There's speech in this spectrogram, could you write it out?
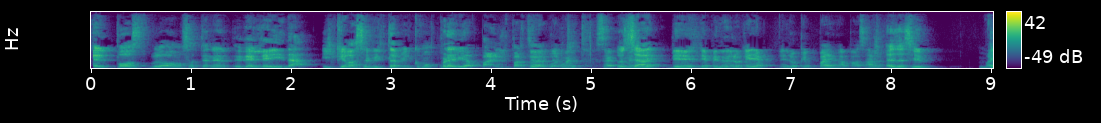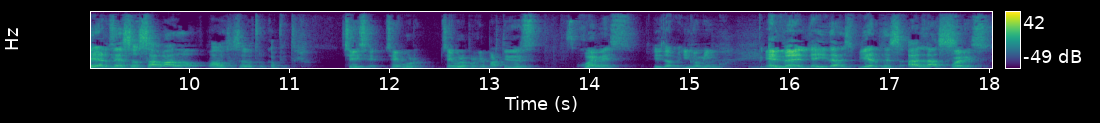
El post lo vamos a tener del de ida y que va a servir también como previa para el partido de De vuelta. vuelta, exactamente. O sea- De- dependiendo de lo que haya, de lo que vayan a pasar. Es decir, viernes o sábado vamos a hacer otro capítulo. Sí, sí, seguro, seguro porque el partido es jueves Y domingo. y domingo. El, el de ida es viernes a las... jueves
